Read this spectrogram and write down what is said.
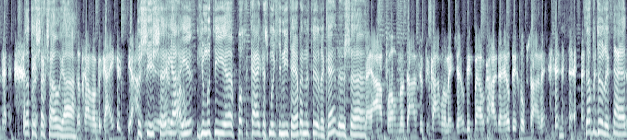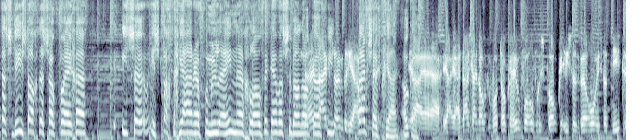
dat is ook zo, ja. Dat gaan we bekijken. Ja, Precies, dus, ja, je, je, moet die pottenkijkers moet je niet hebben natuurlijk. Hè? Dus, Nou ja, vooral omdat daar natuurlijk de cameramensen heel dicht bij elkaar, daar heel dicht op staan. Hè? dat bedoel ik. Nou ja, dat is dinsdag, dat is ook vanwege iets, uh, is 80 jaar uh, Formule 1, uh, geloof ik, hè, wat ze dan ook... 75 jaar. 75 jaar, oké. Okay. Ja, ja, ja, ja, ja, daar zijn ook, wordt ook heel veel over gesproken. Is dat wel, is dat niet?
